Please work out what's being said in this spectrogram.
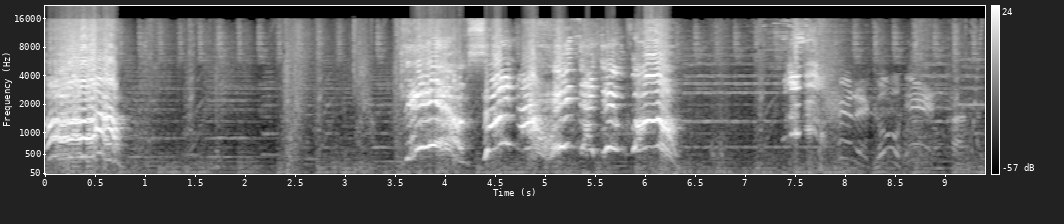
Ah! Damn, son! I hate that damn bomb! Critical hit! Okay.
